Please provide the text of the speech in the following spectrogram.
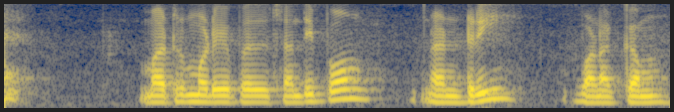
மற்றும் பதில் சந்திப்போம். நன்றி வணக்கம்.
